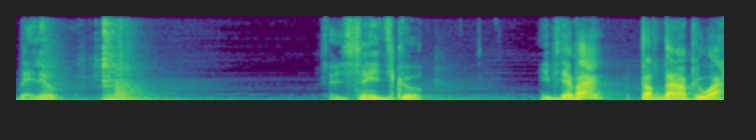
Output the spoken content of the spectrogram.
Ben là, le syndicat. Évidemment, perte d'emploi.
